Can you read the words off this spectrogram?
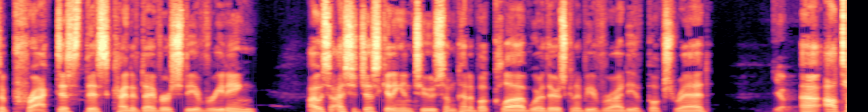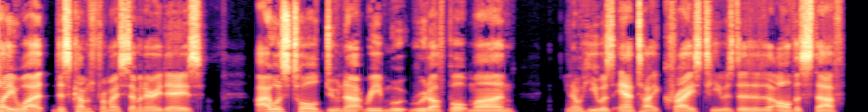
to practice this kind of diversity of reading, I was I suggest getting into some kind of book club where there's going to be a variety of books read. Yep. Uh, I'll tell you what. This comes from my seminary days. I was told do not read Rudolf Bultmann. You know he was anti-Christ. He was all this stuff.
